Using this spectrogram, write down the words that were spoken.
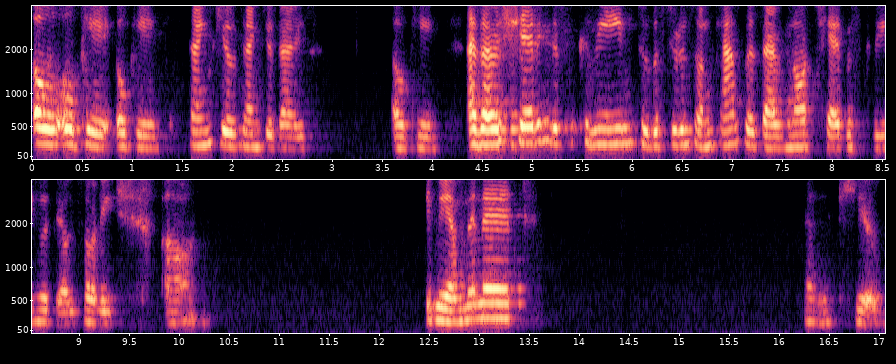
Oh, okay, okay. Thank you, thank you, guys. Okay. As I was sharing the screen to the students on campus, I have not shared the screen with you all. Sorry. Um, give me a minute. Thank you.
